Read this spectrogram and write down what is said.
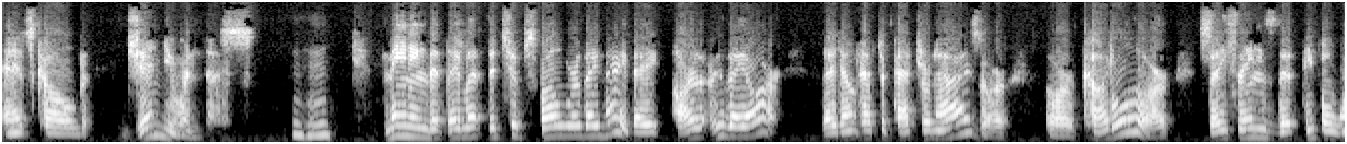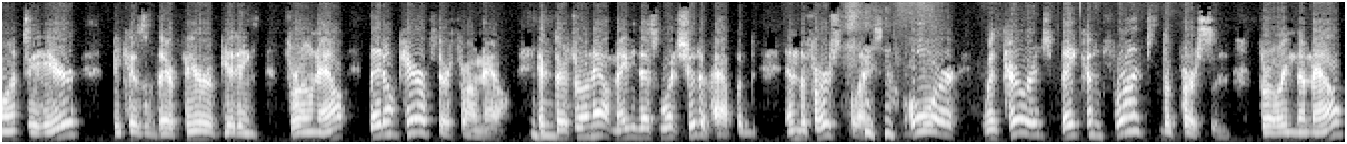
and it's called genuineness. Mm-hmm. Meaning that they let the chips fall where they may. They are who they are. They don't have to patronize or or cuddle or say things that people want to hear because of their fear of getting thrown out. They don't care if they're thrown out. Mm-hmm. If they're thrown out, maybe that's what should have happened in the first place. or with courage, they confront the person throwing them out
